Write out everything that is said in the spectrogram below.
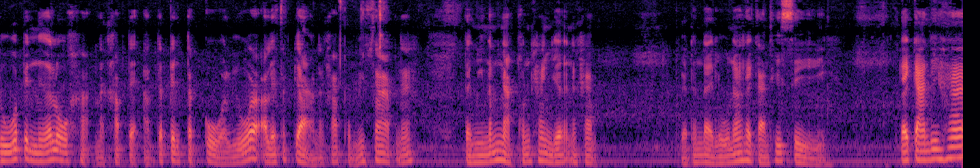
ดูว่าเป็นเนื้อโลหะนะครับ แต่อาจจะเป็นตะกั่วหรือว่าอะไรสักอย่างนะครับ ผมไม่ทราบนะ แต่มีน้ำหนักค่อนข้างเยอะนะครับ เผื่อท่านใดรู้นะรายการที่สี่รายการที่ห้า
